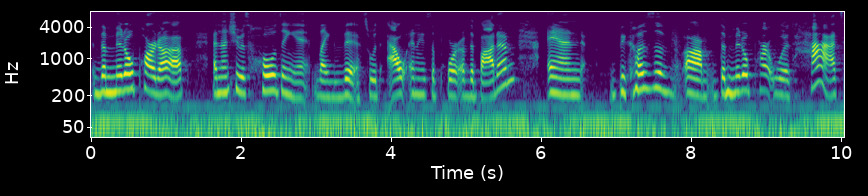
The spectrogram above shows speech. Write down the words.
the middle part up, and then she was holding it like this without any support of the bottom. And because of um, the middle part was hot,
